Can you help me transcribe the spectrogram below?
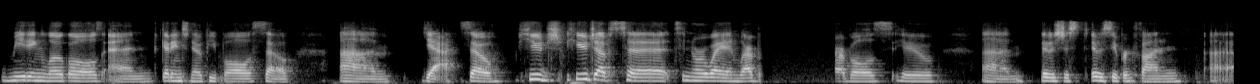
meeting locals and getting to know people. So, um, yeah. So huge huge ups to to Norway and Web Rebels who. Um, it was just it was super fun. Uh,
